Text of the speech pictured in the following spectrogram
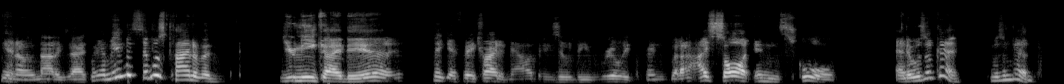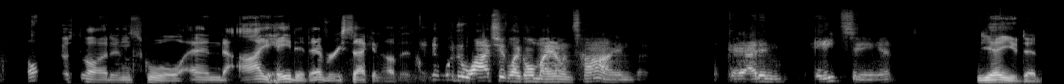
you know, not exactly. I mean, it was, it was kind of a unique idea. I think if they tried it nowadays, it would be really cringe. But I, I saw it in school, and it was okay. It wasn't bad. I saw it in school, and I hated every second of it. I wouldn't watch it like on my own time. But, okay, I didn't hate seeing it. Yeah, you did.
